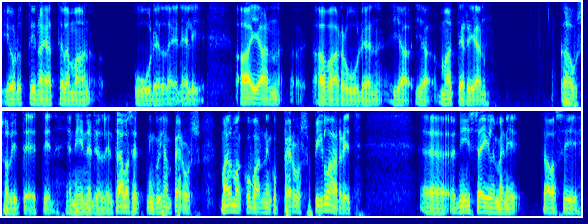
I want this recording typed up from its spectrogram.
jouduttiin ajattelemaan uudelleen. Eli ajan, avaruuden ja, ja materian kausaliteetin ja niin edelleen. Tällaiset niin kuin ihan perus, maailmankuvan niin kuin peruspilarit, niissä ilmeni tällaisia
